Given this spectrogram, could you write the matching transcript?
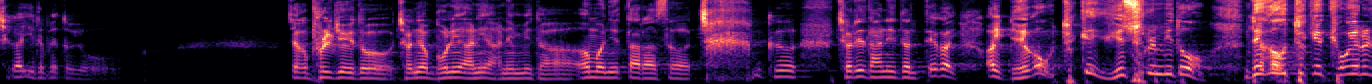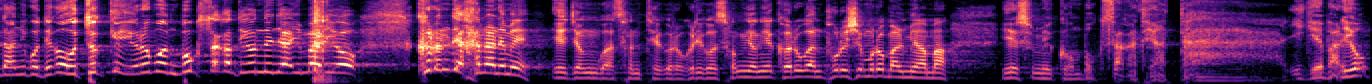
제가 이래봬도요. 제가 불교에도 전혀 문외한이 아닙니다. 어머니 따라서 참 그 절에 다니던 때가 아니 내가 어떻게 예수를 믿어? 내가 어떻게 교회를 다니고 내가 어떻게 여러분 목사가 되었느냐 이 말이요. 그런데 하나님의 애정과 선택으로 그리고 성령의 거룩한 부르심으로 말미암아 예수 믿고 목사가 되었다. 이게 바로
